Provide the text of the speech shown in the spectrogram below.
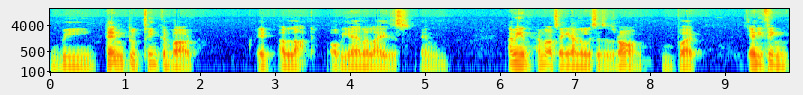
we tend to think about it a lot or we analyze and I mean, I'm not saying analysis is wrong, but anything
